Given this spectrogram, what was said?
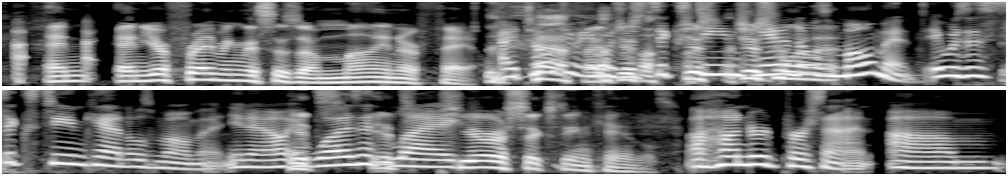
and and you're framing this as a minor fail. I told you it was just, a 16 just, candles wanna, moment. It was a 16 candles moment. You know, it wasn't it's like pure 16 candles. A hundred percent, um,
